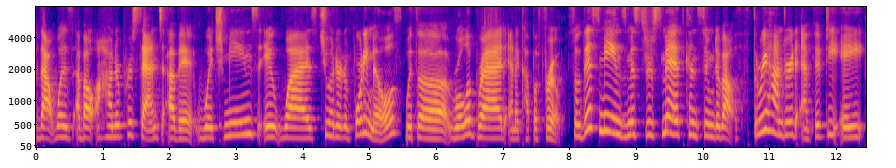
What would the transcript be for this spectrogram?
that was about 100% of it, which means it was 240 mils with a roll of bread and a cup of fruit. So this means Mr. Smith consumed about 358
